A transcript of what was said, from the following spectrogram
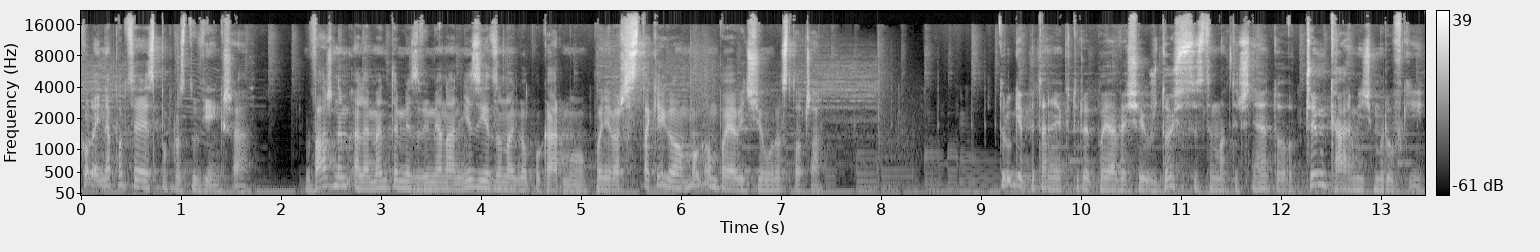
kolejna porcja jest po prostu większa. Ważnym elementem jest wymiana niezjedzonego pokarmu, ponieważ z takiego mogą pojawić się roztocza. Drugie pytanie, które pojawia się już dość systematycznie, to czym karmić mrówki?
